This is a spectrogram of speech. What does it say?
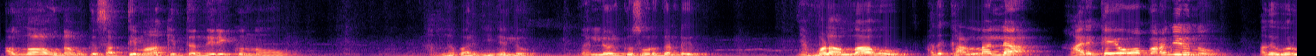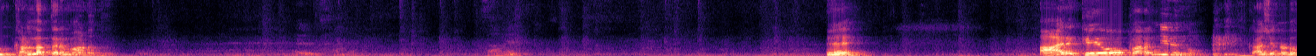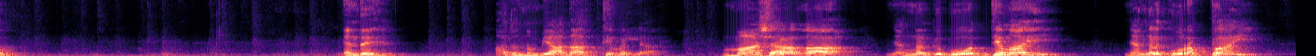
അള്ളാഹു നമുക്ക് സത്യമാക്കി തന്നിരിക്കുന്നു. അല്ല പറഞ്ഞില്ലല്ലോ നല്ലവർക്ക് സ്വർഗമുണ്ട് നമ്മൾ അള്ളാഹു അത് കള്ളല്ല ആരൊക്കെയോ പറഞ്ഞിരുന്നു അത് വെറും കള്ളത്തരമാണെന്ന്. ഏ? ആരൊക്കെയോ പറഞ്ഞിരുന്നു. കാശിനോടോ എന്ത്? അതൊന്നും യാഥാർത്ഥ്യമല്ല. മാഷാ അല്ലാ ഞങ്ങൾക്ക് ബോധ്യമായി ഞങ്ങൾക്ക് ഉറപ്പായി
